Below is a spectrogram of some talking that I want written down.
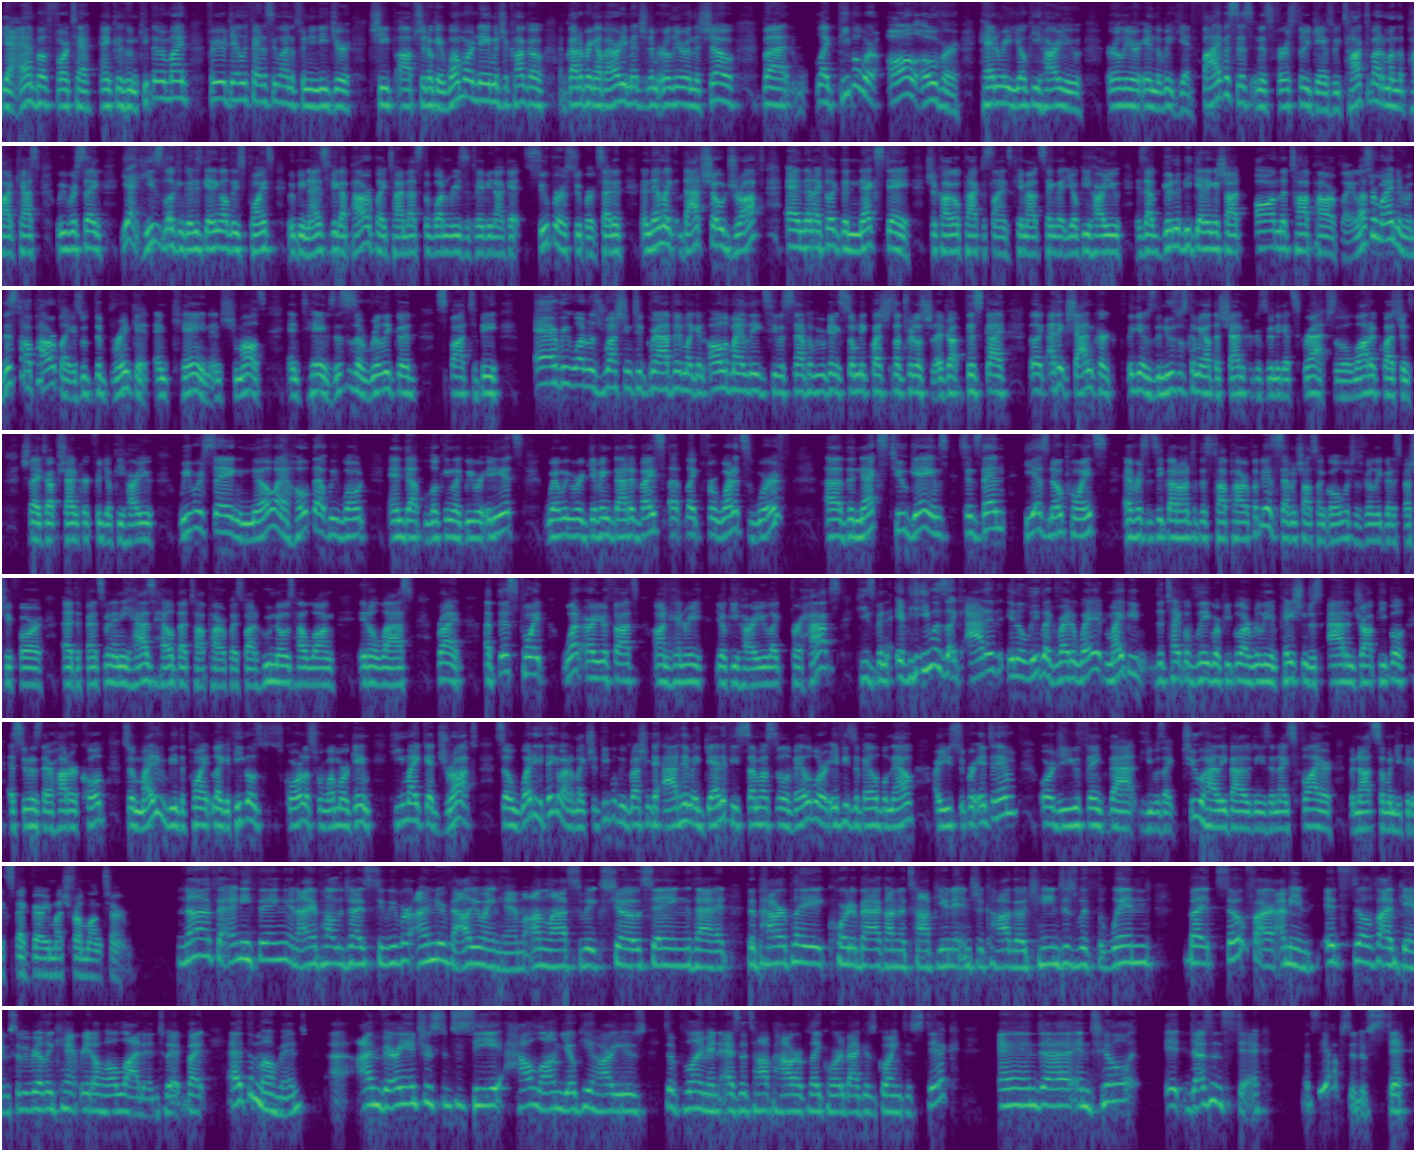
Yeah, and both Fortin and Kahun. Keep them in mind for your daily fantasy lineups when you need your cheap option. Okay, one more name in Chicago I've got to bring up. I already mentioned him earlier in the show, but like people were all over Henri Jokiharju earlier in the week. He had five assists in his first three games. We talked about him on the podcast. We were saying, yeah, he's looking good. He's getting all these points. It would be nice if he got power play time. That's the one reason to maybe not get super, super excited. And then like that show dropped. And then I feel like the next day, Chicago practice lines came out saying that Yoki Haru is now going to be getting a shot on the top power play. And let's remind everyone, this top power play is with DeBrincat and Kane and Schmaltz and Toews. This is a really good spot to be. Everyone was rushing to grab him. Like in all of my leagues, he was snapped up. We were getting so many questions on Twitter. Should I drop this guy? Like I think Shattenkirk. Like it was the news was coming out that Shattenkirk was going to get scratched. So a lot of questions. Should I drop Shattenkirk for Jokiharju? We were saying no. I hope that we won't end up looking like we were idiots when we were giving that advice. Uh, like for what it's worth, uh, the next two games. Since then, he has no points ever since he got onto this top power play. He has seven shots on goal, which is really good, especially for a defenseman. And he has held that top power play spot. Who knows how long it'll last? Brian, at this point, what are your thoughts on Henri Jokiharju? Like perhaps he's been, if he was like added in a league like right away, it might be the type of league where people are really impatient, just add and drop people as soon as they're hot or cold. So it might even be the point, like if he goes scoreless for one more game, he might get dropped. So what do you think about him? Like, should people be rushing to add him again if he's somehow still available, or if he's available now? Are you super into him, or do you think that he was like too highly valued and he's a nice flyer, but not someone you could expect very much from long term? Not for anything, and I apologize too. We were undervaluing him on last week's show, saying that the power play quarterback on the top unit in Chicago changes with the wind. But so far, I mean, it's still five games, so we really can't read a whole lot into it. But at the moment, uh, I'm very interested to see how long Jokiharju's deployment as the top power play quarterback is going to stick. And uh, until it doesn't stick, what's the opposite of stick?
